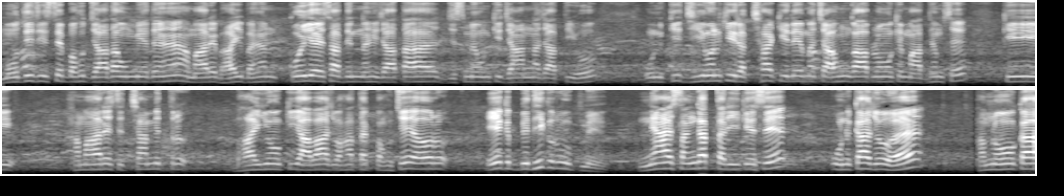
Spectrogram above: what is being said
मोदी जी से बहुत ज़्यादा उम्मीदें हैं। हमारे भाई बहन कोई ऐसा दिन नहीं जाता है जिसमें उनकी जान ना जाती हो। उनकी जीवन की रक्षा के लिए मैं चाहूँगा आप लोगों के माध्यम से कि हमारे शिक्षा मित्र भाइयों की आवाज़ वहाँ तक पहुँचे और एक विधिक रूप में न्याय संगत तरीके से उनका जो है हम लोगों का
